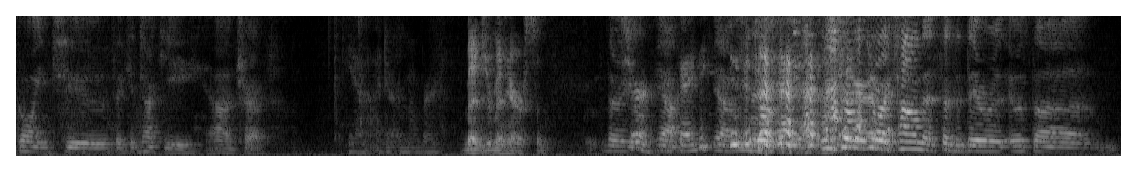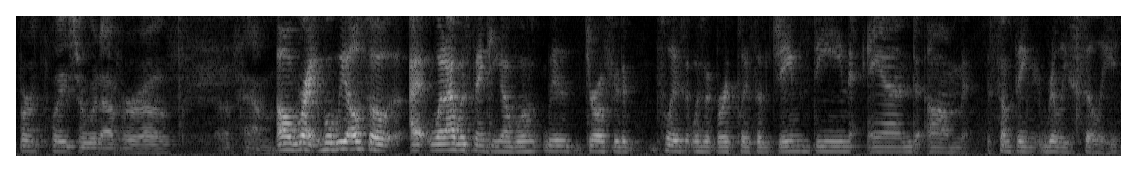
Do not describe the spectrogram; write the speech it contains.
going to the Kentucky uh, trip? yeah, I don't remember. Benjamin Harrison. There you Sure, Go. Yeah. okay. Yeah. We drove, we drove through a town that said that they were. It was the birthplace or whatever of of him. Oh right. Well, we also I, what I was thinking of. well, We drove through the place that was a birthplace of James Dean and um, something really silly,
